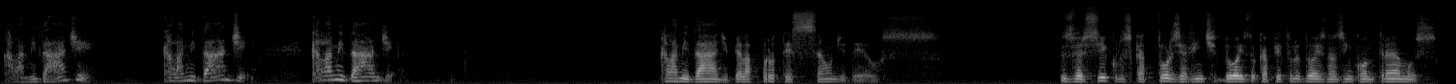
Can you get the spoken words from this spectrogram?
Calamidade, calamidade, calamidade. Calamidade pela proteção de Deus. Dos versículos 14 a 22 do capítulo 2, nós encontramos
